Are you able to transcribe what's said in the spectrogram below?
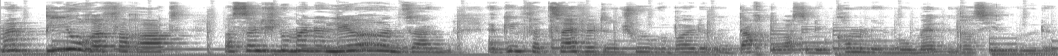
mein Bioreferat! Was soll ich nur meiner Lehrerin sagen? Er ging verzweifelt ins Schulgebäude und dachte, was in den kommenden Momenten passieren würde.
